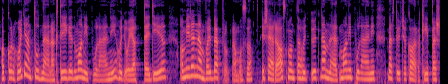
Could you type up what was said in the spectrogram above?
akkor hogyan tudnának téged manipulálni, hogy olyat tegyél, amire nem vagy beprogramozva? És erre azt mondta, hogy őt nem lehet manipulálni, mert ő csak arra képes,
